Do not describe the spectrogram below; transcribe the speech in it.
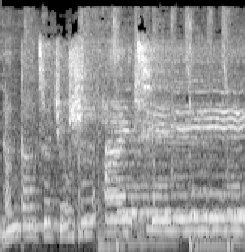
难道这就是爱情？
